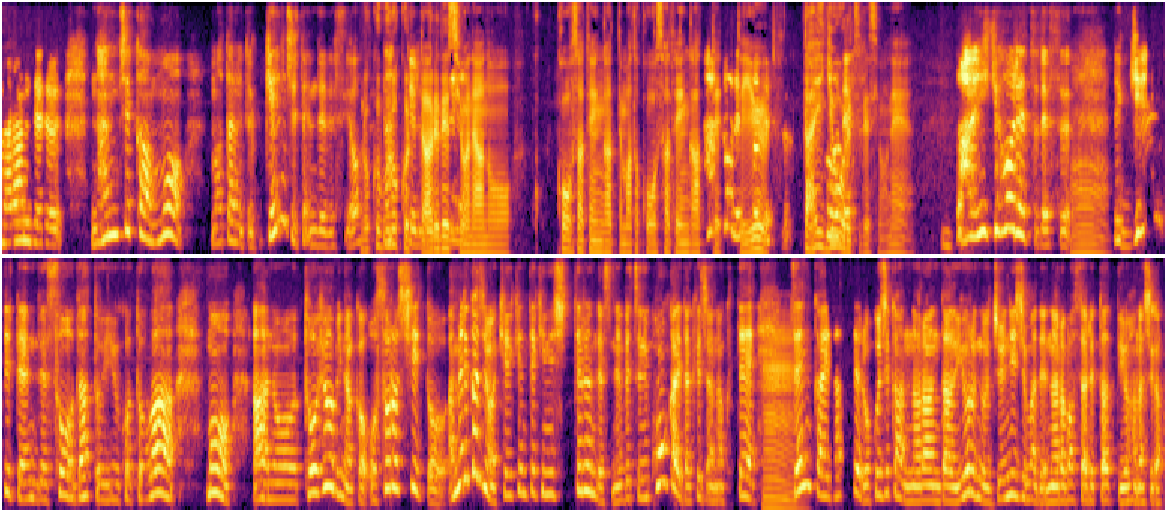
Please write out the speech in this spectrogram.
並んでる、何時間も待たないと、現時点でですよ。6ブロックってあれですよね、あの交差点があって、また交差点があってっていう大行列ですよね。大行列です。で現時点でそうだということは、もうあの投票日なんか恐ろしいと、アメリカ人は経験的に知ってるんですね、別に今回だけじゃなくて、うん、前回だって6時間並んだ、夜の12時まで並ばされたっていう話が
